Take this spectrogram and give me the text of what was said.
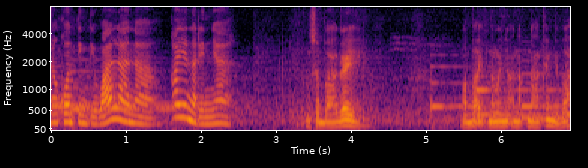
ng konting tiwala na kaya na rin niya. Kung sa bagay, mabait naman yung anak natin, di ba?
